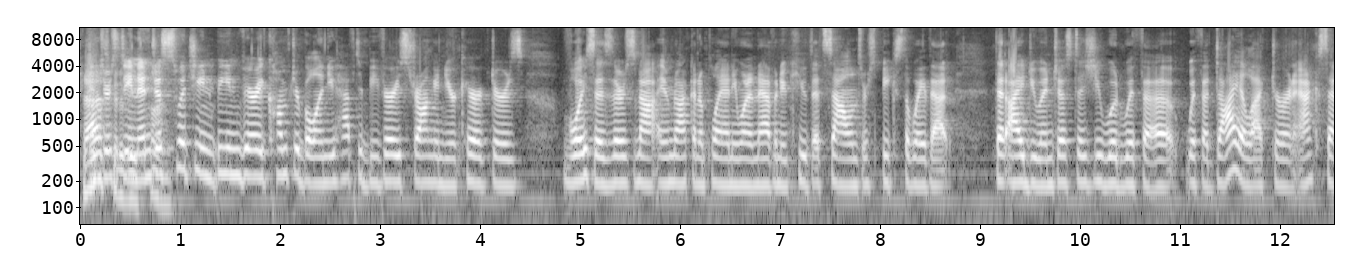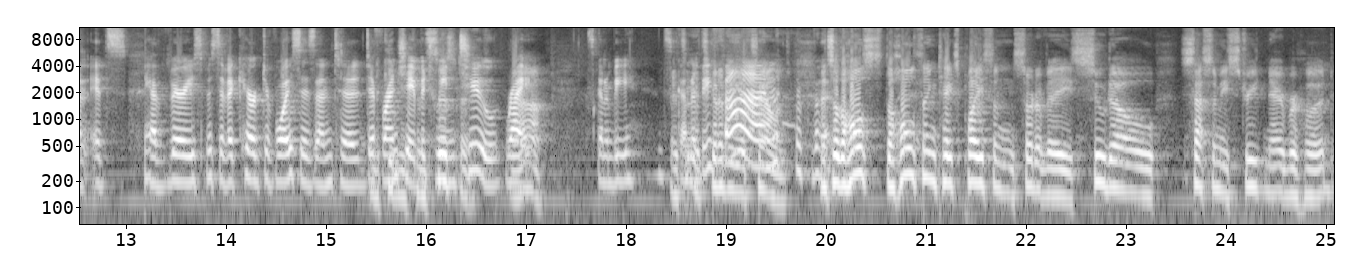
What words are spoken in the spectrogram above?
That's interesting be and just switching being very comfortable and you have to be very strong in your characters voices. There's not i'm not going to play anyone in avenue q that sounds or speaks the way that that I do, and just as you would with a with a dialect or an accent, it's you have very specific character voices, and to differentiate between two, right? Yeah. It's gonna be it's, It's, gonna it's be gonna fun. be a challenge. and so the whole the whole thing takes place in sort of a pseudo Sesame Street neighborhood.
